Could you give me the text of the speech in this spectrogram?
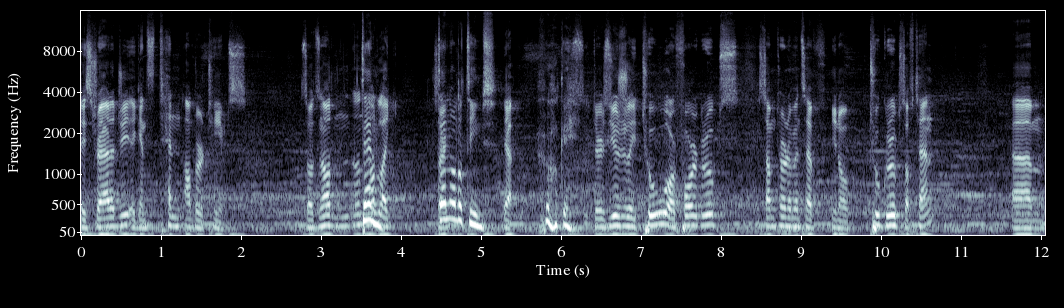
a strategy against 10 other teams. So it's not, Ten. not like. Ten other teams. Yeah. okay. There's usually two or four groups. Some tournaments have, you know, two groups of 10. Um,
